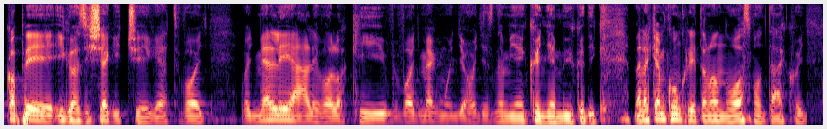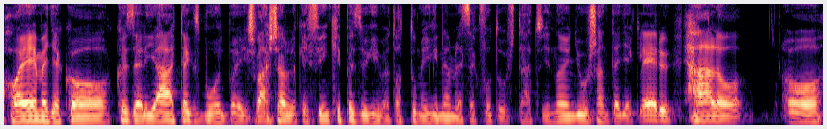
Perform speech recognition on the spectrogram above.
kap-e igazi segítséget, vagy, vagy mellé áll valaki, vagy megmondja, hogy ez nem ilyen könnyen működik. Mert nekem konkrétan annó azt mondták, hogy ha elmegyek a közeli Altex boltba és vásárolok egy fényképezőgépet, attól még nem leszek fotós, tehát hogy nagyon gyorsan tegyek le erő. Hála a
